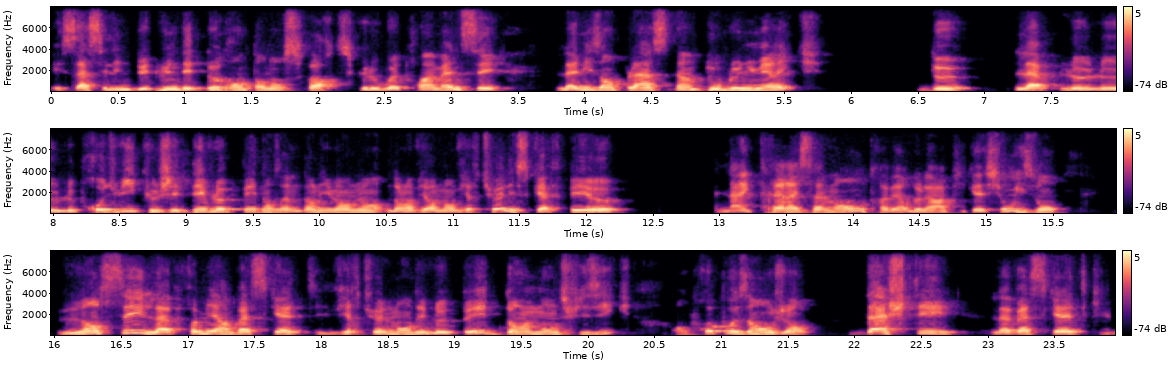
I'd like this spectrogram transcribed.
et ça c'est l'une des deux grandes tendances fortes que le Web3 amène, c'est la mise en place d'un double numérique de le, produit que j'ai développé dans, dans l'environnement virtuel et ce qu'a fait euh, Nike très récemment au travers de leur application, ils ont lancer la première basket virtuellement développée dans le monde physique en proposant aux gens d'acheter la basket qu'ils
